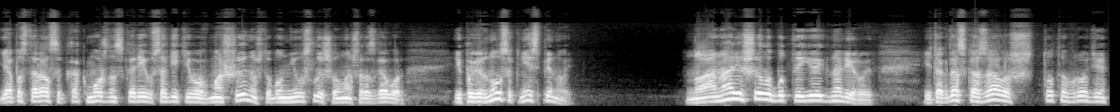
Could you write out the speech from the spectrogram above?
Я постарался как можно скорее усадить его в машину, чтобы он не услышал наш разговор, и повернулся к ней спиной. Но она решила, будто ее игнорирует — и тогда сказала что-то вроде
